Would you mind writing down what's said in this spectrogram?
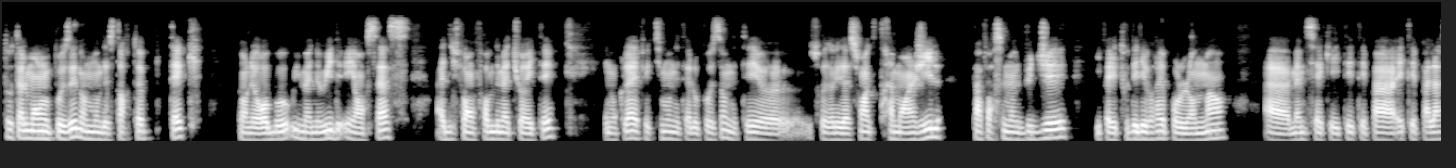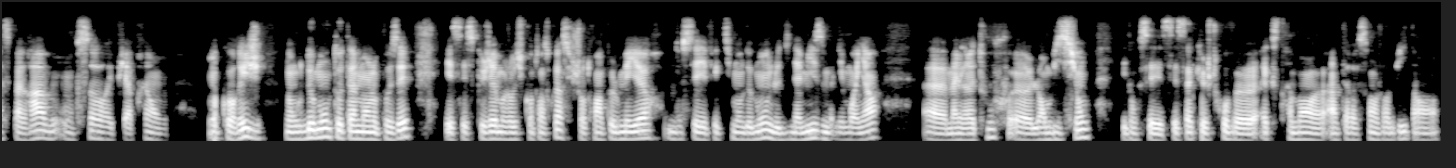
totalement l'opposé dans le monde des startups tech, dans les robots humanoïdes et en SaaS, à différentes formes de maturité. Et donc là, effectivement, on était à l'opposé, on était sur des organisations extrêmement agiles, pas forcément de budget, il fallait tout délivrer pour le lendemain, même si la qualité n'était pas, était pas là, c'est pas grave, on sort et puis après on, on corrige. Donc deux mondes totalement l'opposé. Et c'est ce que j'aime aujourd'hui Content Square, c'est que je retrouve un peu le meilleur de ces effectivement deux mondes, le dynamisme, les moyens, euh, malgré tout, euh, l'ambition. Et donc c'est ça que je trouve euh, extrêmement intéressant aujourd'hui dans,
